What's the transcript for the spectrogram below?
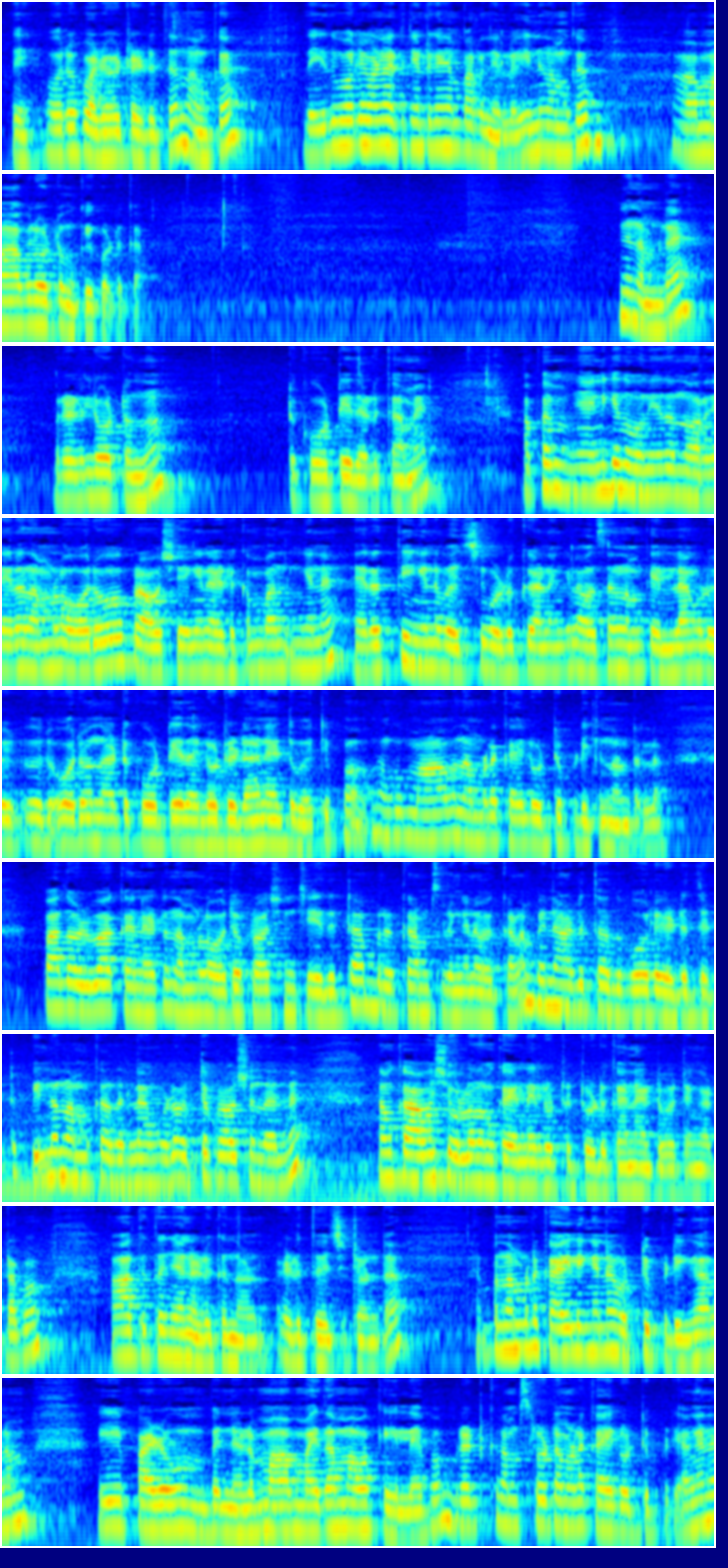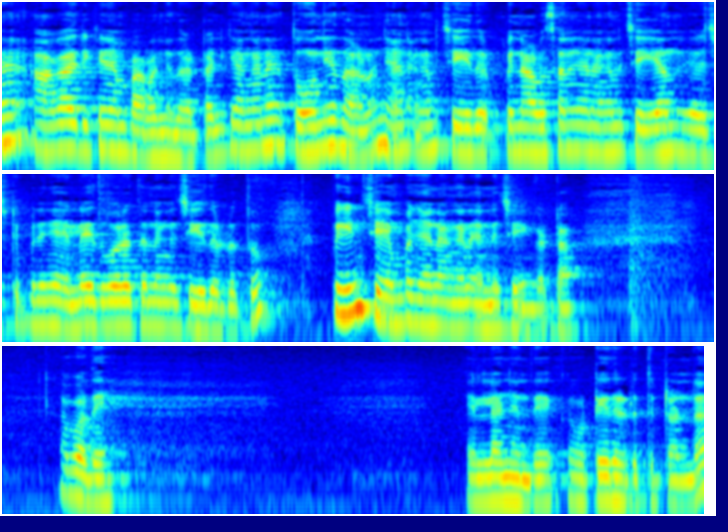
ദേ ഓരോ പഴമായിട്ട് എടുത്ത് നമുക്ക് ദേ ഇതുപോലെ വേണം അരിഞ്ഞെടുക്കാൻ ഞാൻ പറഞ്ഞല്ലോ. ഇനി നമുക്ക് ആ മാവിലോട്ട് മുക്കി കൊടുക്കാം. ഇനി നമ്മുടെ ബ്രെഡിലോട്ടൊന്ന് ഇട്ട് കോട്ട് ചെയ്തെടുക്കാമേ. അപ്പം എനിക്ക് തോന്നിയതെന്ന് പറഞ്ഞാൽ നമ്മൾ ഓരോ പ്രാവശ്യം ഇങ്ങനെ എടുക്കുമ്പോൾ ഇങ്ങനെ നിരത്തി ഇങ്ങനെ വെച്ച് കൊടുക്കുകയാണെങ്കിൽ അവസാനം നമുക്ക് എല്ലാം കൂടി ഓരോന്നായിട്ട് കോട്ട് ചെയ്ത് അതിലോട്ട് ഇടാനായിട്ട് പറ്റും. ഇപ്പം നമുക്ക് മാവ് നമ്മുടെ കയ്യിൽ ഒട്ടിപ്പിടിക്കുന്നുണ്ടല്ലോ. അപ്പോൾ അത് ഒഴിവാക്കാനായിട്ട് നമ്മൾ ഓരോ പ്രാവശ്യം ചെയ്തിട്ട് ആ ബ്രെഡ് ക്രംസിൽ ഇങ്ങനെ വെക്കണം. പിന്നെ അടുത്ത് അതുപോലെ എടുത്തിട്ട് പിന്നെ നമുക്ക് അതെല്ലാം കൂടെ ഒറ്റ പ്രാവശ്യം തന്നെ നമുക്ക് ആവശ്യമുള്ളത് നമുക്ക് എണ്ണയിലോട്ട് ഇട്ട് കൊടുക്കാനായിട്ട് പറ്റും കേട്ടോ. അപ്പം ആദ്യത്തെ ഞാൻ എടുക്കുന്നു എടുത്ത് വെച്ചിട്ടുണ്ട്. അപ്പം നമ്മുടെ കയ്യിലിങ്ങനെ ഒട്ടിപ്പിടിക്കും കാരണം ഈ പഴവും പിന്നെ മാ മൈദാമാവൊക്കെ ഇല്ലേ അപ്പം ബ്രെഡ് ക്രംസിലോട്ട് നമ്മുടെ കയ്യിൽ ഒട്ടിപ്പിടി. അങ്ങനെ ആകാതിരിക്കാൻ ഞാൻ പറഞ്ഞത് കേട്ടോ. എനിക്ക് അങ്ങനെ തോന്നിയതാണ്. ഞാൻ അങ്ങനെ ചെയ്ത് പിന്നെ അവസാനം ഞാൻ അങ്ങനെ ചെയ്യാമെന്ന് വിചാരിച്ചിട്ട് പിന്നെ ഞാൻ എല്ലാം ഇതുപോലെ തന്നെ അങ്ങ് ചെയ്തെടുത്തു. പിൻ ചെയ്യുമ്പോൾ ഞാൻ അങ്ങനെ തന്നെ ചെയ്യും കേട്ടോ. അപ്പോൾ അതെ എല്ലാം ഞാൻ കോട്ട് ചെയ്തെടുത്തിട്ടുണ്ട്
